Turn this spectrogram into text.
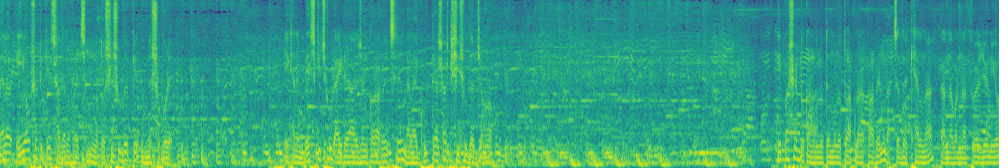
মেলার এই অংশটিকে সাজানো হয়েছে মূলত শিশুদেরকে উদ্দেশ্য করে। এখানে বেশ কিছু রাইডের আয়োজন করা হয়েছে মেলায় ঘুরতে আসা শিশুদের জন্য। এই পাশের দোকানগুলোতে মূলত আপনারা পাবেন বাচ্চাদের খেলনা, রান্নাবান্নার প্রয়োজনীয়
